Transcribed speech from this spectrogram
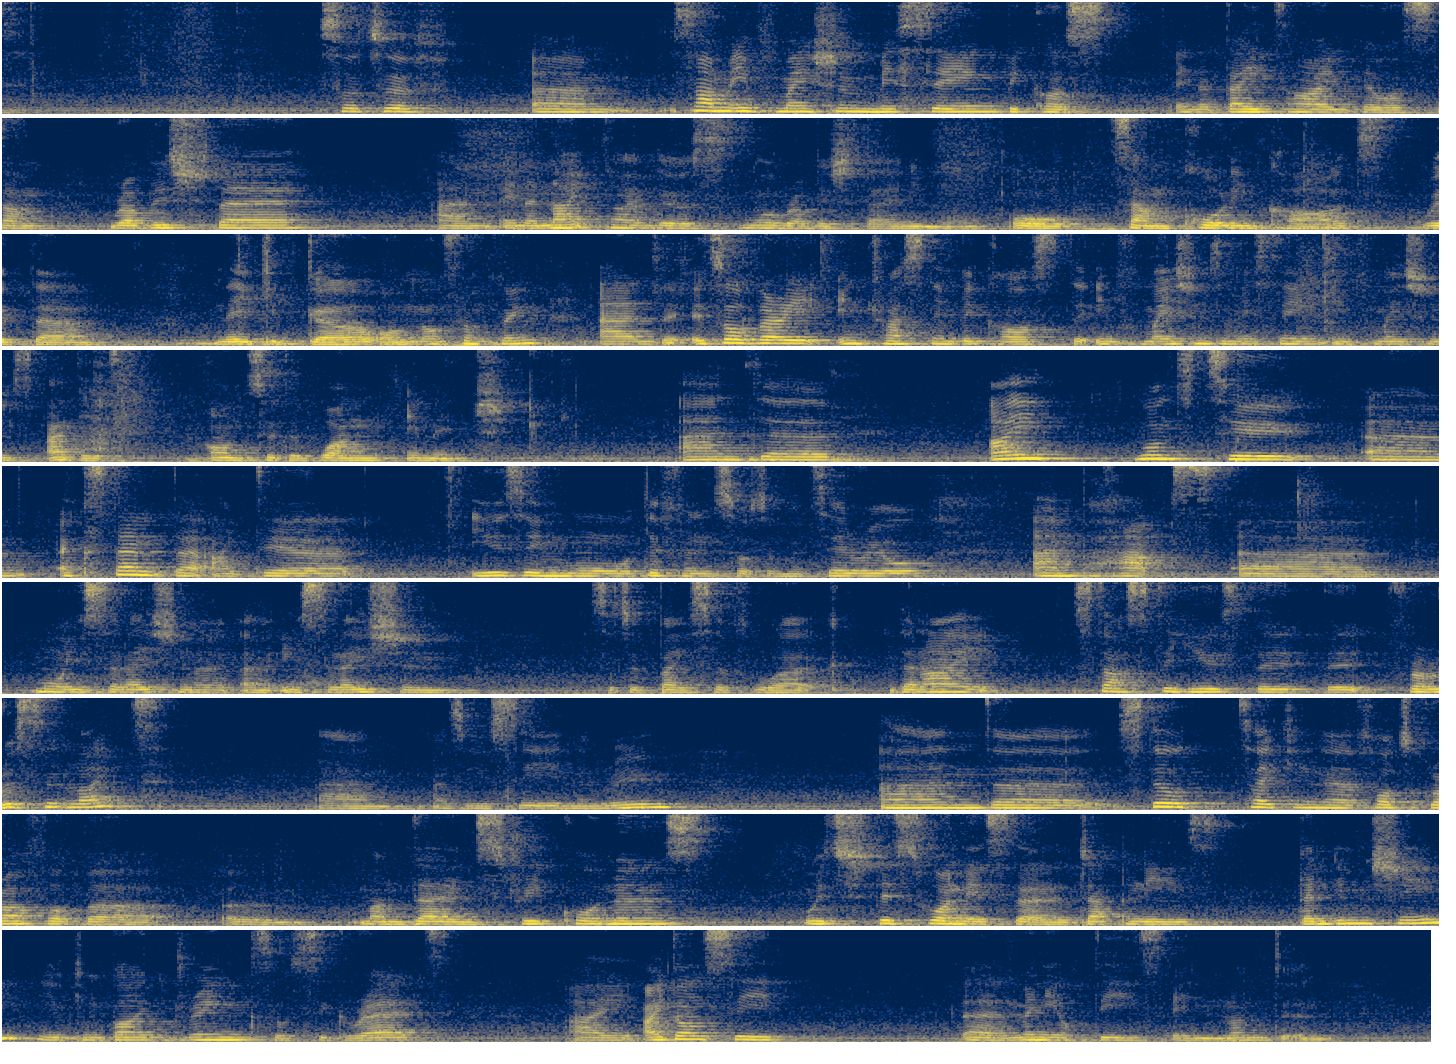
sort of um, some information missing because in the daytime there was some rubbish there and in the nighttime there was no rubbish there anymore or some calling cards with the naked girl or no something and it's all very interesting because the information is missing information is added onto the one image. And uh, i wanted to uh, extend that idea using more different sorts of material and perhaps uh, more installation uh, installation sort of base of work, then I started to use the, the fluorescent light, um, as you see in the room, and uh, still taking a photograph of uh, um, mundane street corners, which this one is a Japanese vending machine. You can buy drinks or cigarettes. I, I don't see uh, many of these in London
